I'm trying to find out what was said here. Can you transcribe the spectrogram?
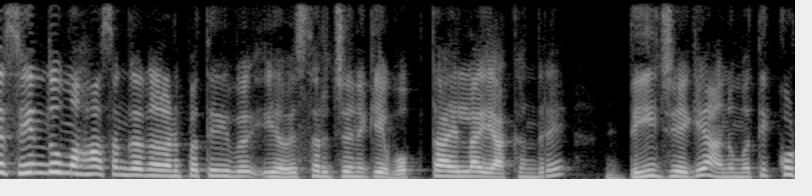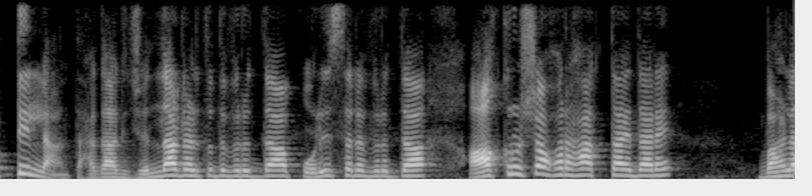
ಎಸ್, ಹಿಂದೂ ಮಹಾಸಂಘ ಗಣಪತಿ ವಿಸರ್ಜನೆಗೆ ಒಪ್ತಾ ಇಲ್ಲ. ಯಾಕಂದ್ರೆ ಡಿಜೆಗೆ ಅನುಮತಿ ಕೊಟ್ಟಿಲ್ಲ ಅಂತ. ಹಾಗಾಗಿ ಜಿಲ್ಲಾಡಳಿತದ ವಿರುದ್ಧ, ಪೊಲೀಸರ ವಿರುದ್ಧ ಆಕ್ರೋಶ ಹೊರಹಾಕ್ತಾ ಇದ್ದಾರೆ. ಬಹಳ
